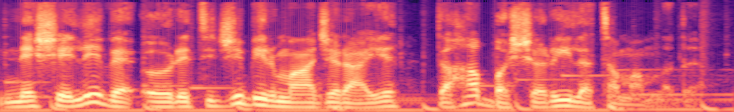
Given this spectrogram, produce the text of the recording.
neşeli ve öğretici bir macerayı daha başarıyla tamamladı.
